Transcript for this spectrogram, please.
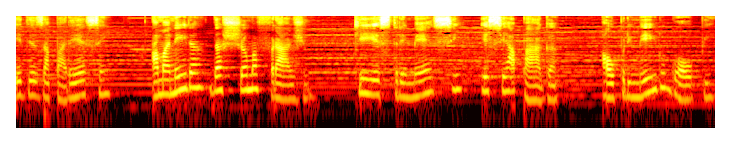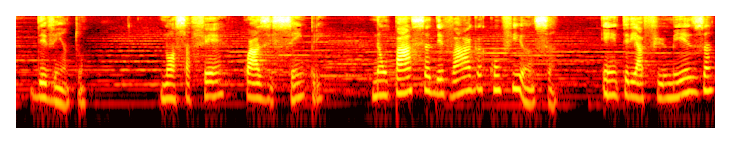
e desaparecem à maneira da chama frágil que estremece e se apaga ao primeiro golpe de vento. Nossa fé quase sempre não passa de vaga confiança entre a firmeza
